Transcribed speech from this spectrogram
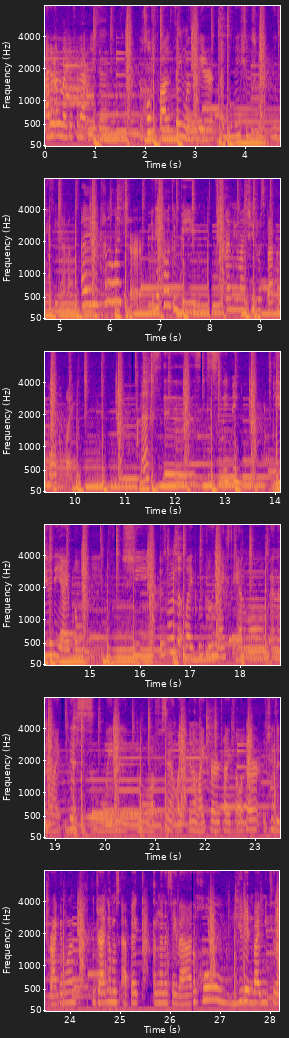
I don't really like it for that reason. The whole frog thing was weird. I believe she was from Louisiana. I kind of liked her. I give her like a B. I mean, like, she's respectable, but like... Next is Sleeping Beauty, I believe. She is one that like was really nice to animals and then like this Maleficent like didn't like her, tried to kill her. And she was a dragon one. The dragon was epic, I'm gonna say that. The whole you didn't invite me to the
